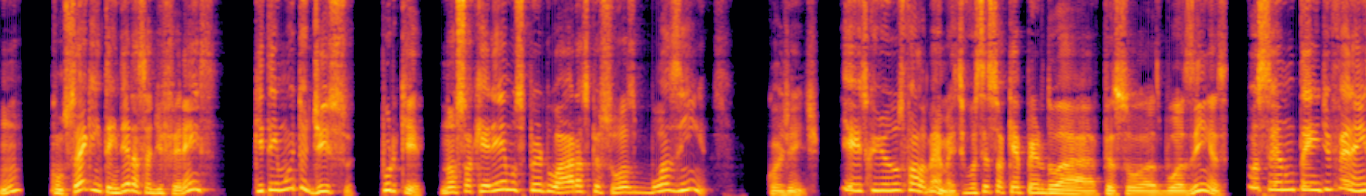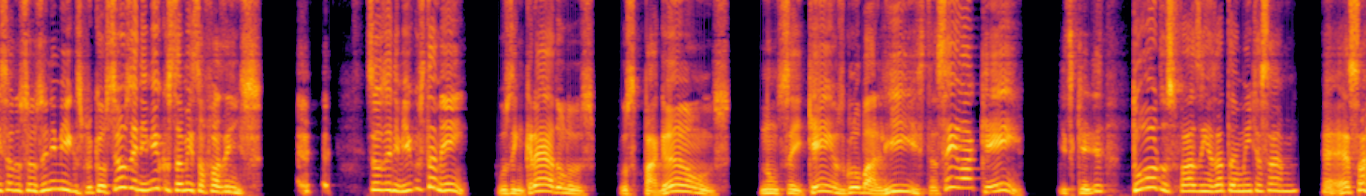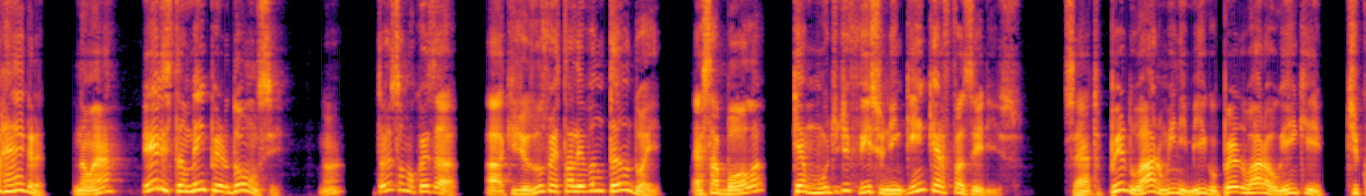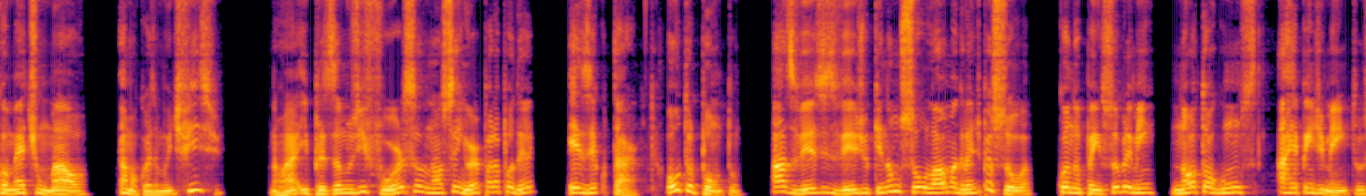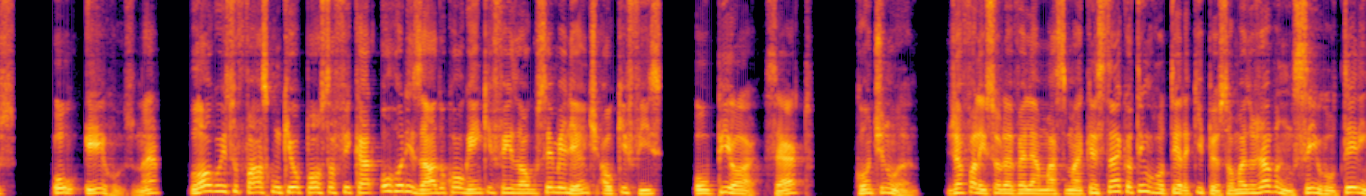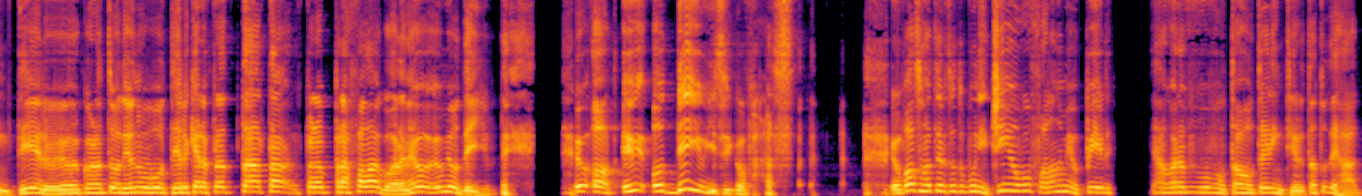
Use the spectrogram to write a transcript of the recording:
Hum? Consegue entender essa diferença? Que tem muito disso. Por quê? Nós só queremos perdoar as pessoas boazinhas com a gente. E é isso que Jesus fala. Mas se você só quer perdoar pessoas boazinhas, você não tem diferença dos seus inimigos, porque os seus inimigos também só fazem isso. seus inimigos também. Os incrédulos, os pagãos, não sei quem, os globalistas, sei lá quem, esquerdistas, todos fazem exatamente essa, é essa regra, não é? Eles também perdoam-se. Não é? Então, isso é uma coisa ah, que Jesus vai estar levantando aí. Essa bola que é muito difícil, ninguém quer fazer isso, certo? Perdoar um inimigo, perdoar alguém que te comete um mal, é uma coisa muito difícil, não é? E precisamos de força do nosso Senhor para poder executar. Outro ponto, às vezes vejo que não sou lá uma grande pessoa. Quando penso sobre mim, noto alguns arrependimentos ou erros, né? Logo, isso faz com que eu possa ficar horrorizado com alguém que fez algo semelhante ao que fiz, ou pior, certo? Continuando. Já falei sobre a velha máxima cristã, que eu tenho um roteiro aqui, pessoal, mas eu já avancei o roteiro inteiro. Eu agora tô lendo o roteiro que era pra, tá, tá, pra, pra falar agora, né? Eu, eu me odeio. eu, ó, eu odeio isso que eu faço. Eu faço um roteiro todo bonitinho, eu vou falando meu pelo. E agora eu vou voltar o roteiro inteiro, tá tudo errado.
